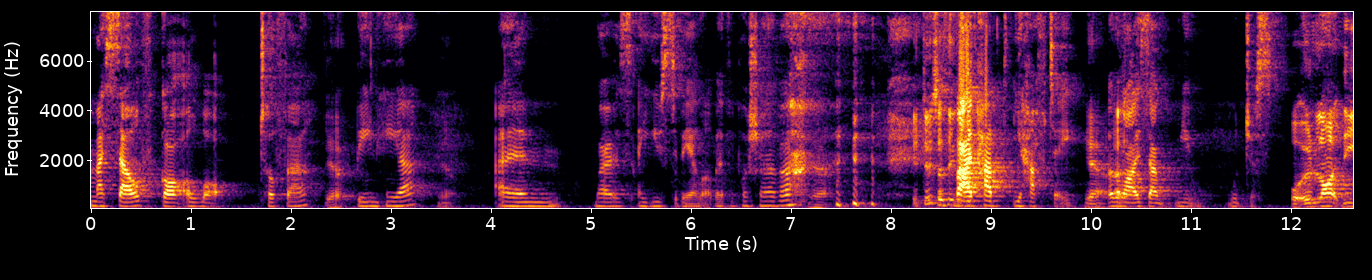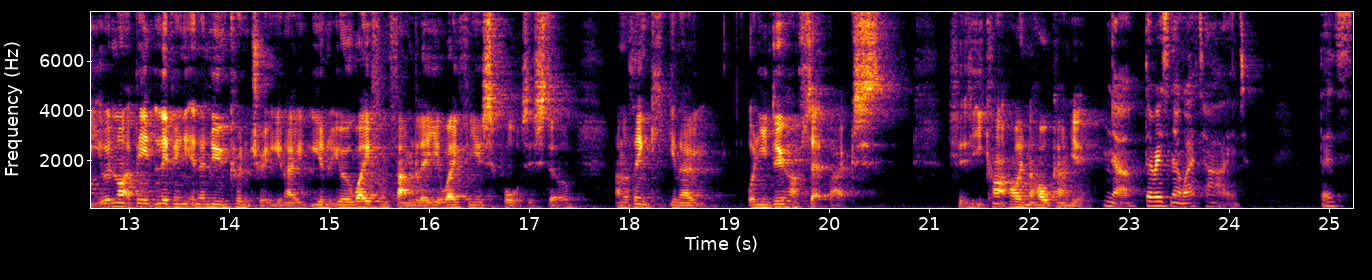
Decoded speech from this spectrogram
myself got a lot tougher Yeah. being here. Yeah. Um, whereas I used to be a little bit of a pushover. Yeah. It does, I think. but I've had you have to. Yeah. Otherwise, I, you would just Well, unlike the, unlike being living in a new country, you know, you're, you're away from family, you're away from your support system, and I think you know when you do have setbacks, you can't hide in the hole, can you? No, there is nowhere to hide. There's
